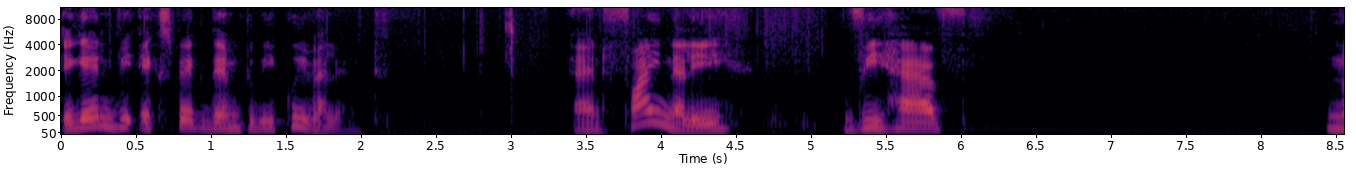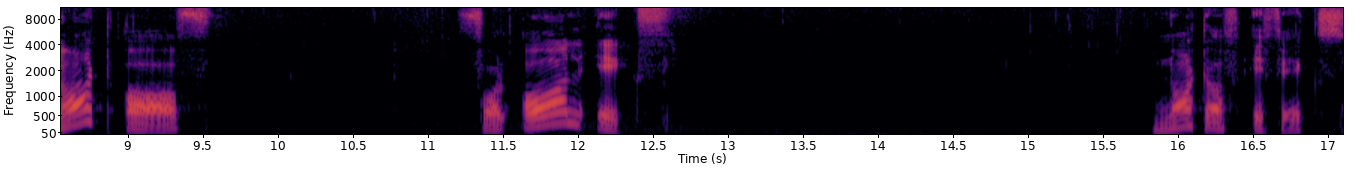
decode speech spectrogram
Again we expect them to be equivalent. and finally, we have not of for all x not of f x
